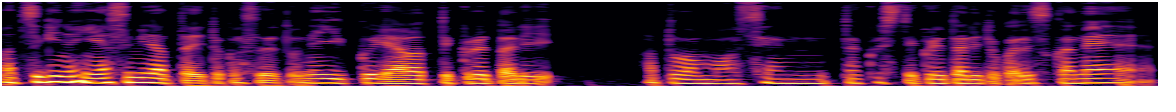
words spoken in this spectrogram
まあ、次の日休みだったりとかするとねゆっくり洗ってくれたりあとはまあ洗濯してくれたりとかですかね。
